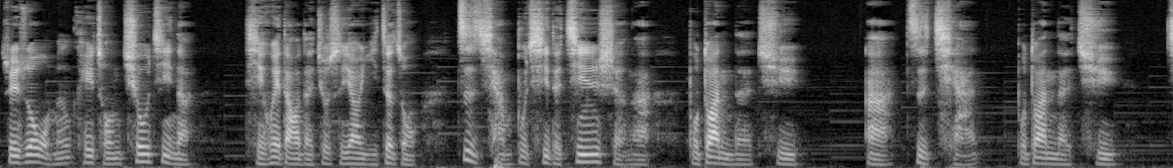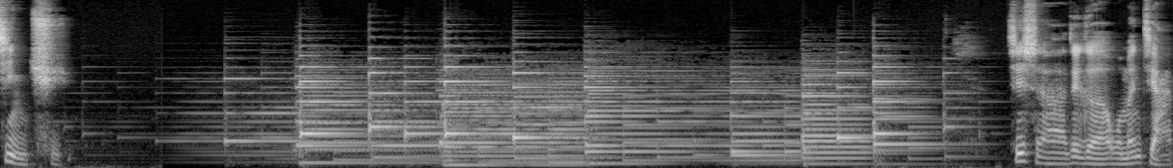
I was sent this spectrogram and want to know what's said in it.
所以说，我们可以从秋季呢体会到的，就是要以这种自强不息的精神啊，不断的去啊自强，不断的去进取。其实啊，这个我们讲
